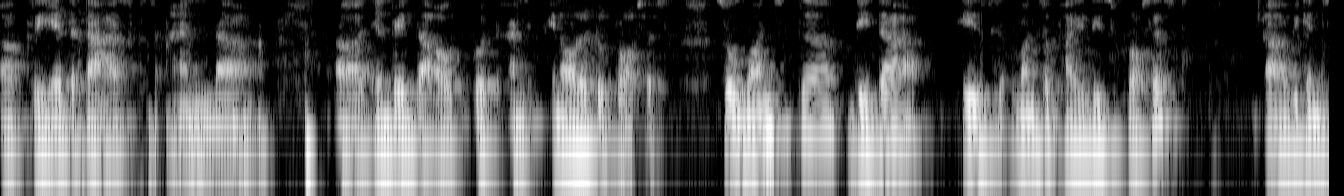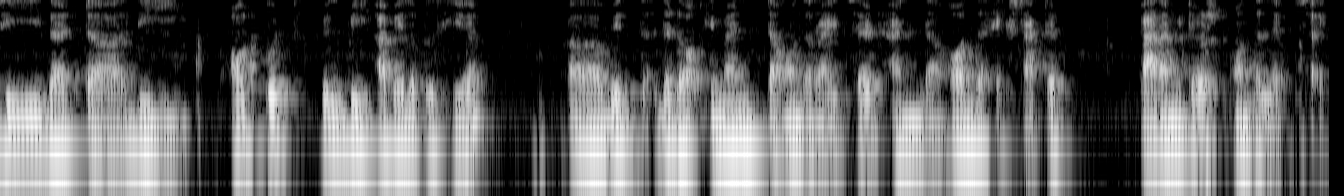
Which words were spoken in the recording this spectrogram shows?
uh, create the tasks and uh, uh, generate the output and in order to process. So once the data is once the file is processed uh, we can see that the output will be available here with the document on the right side and all the extracted parameters on the left side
